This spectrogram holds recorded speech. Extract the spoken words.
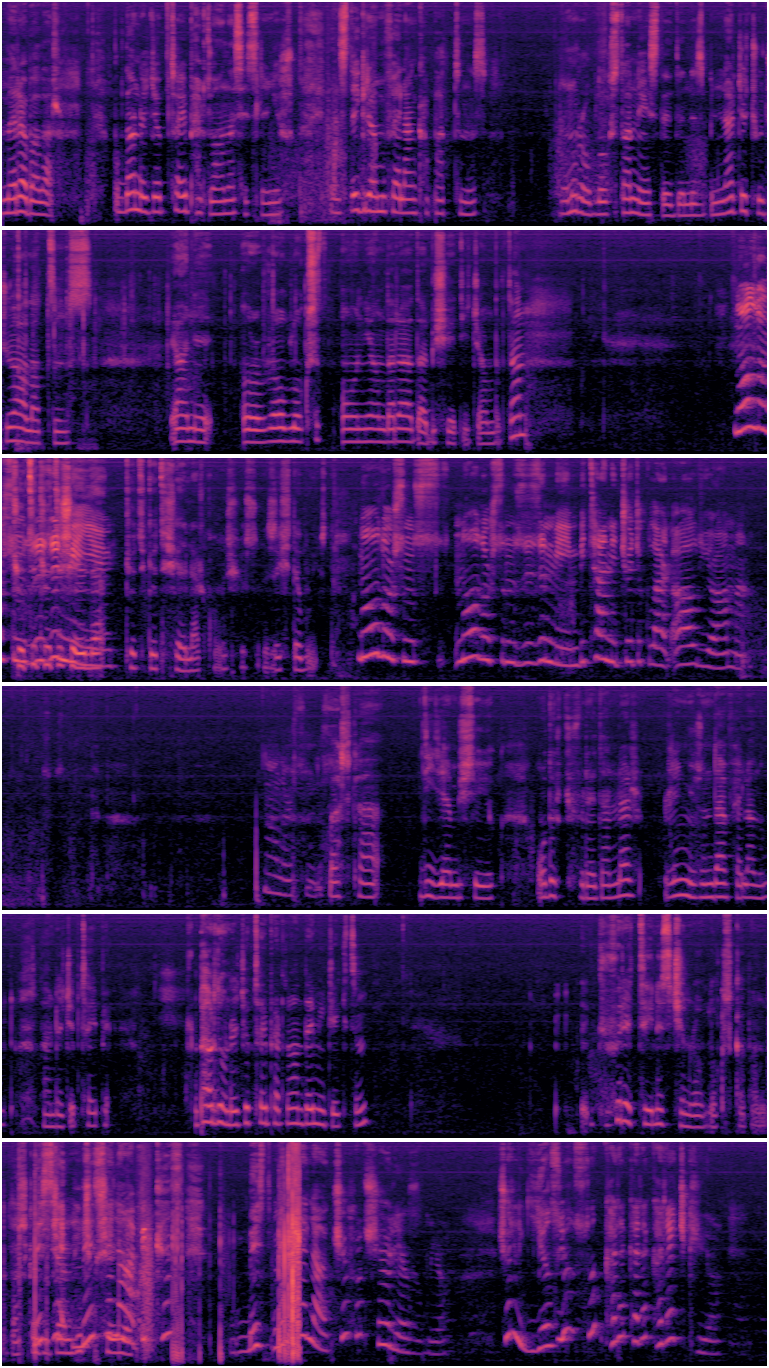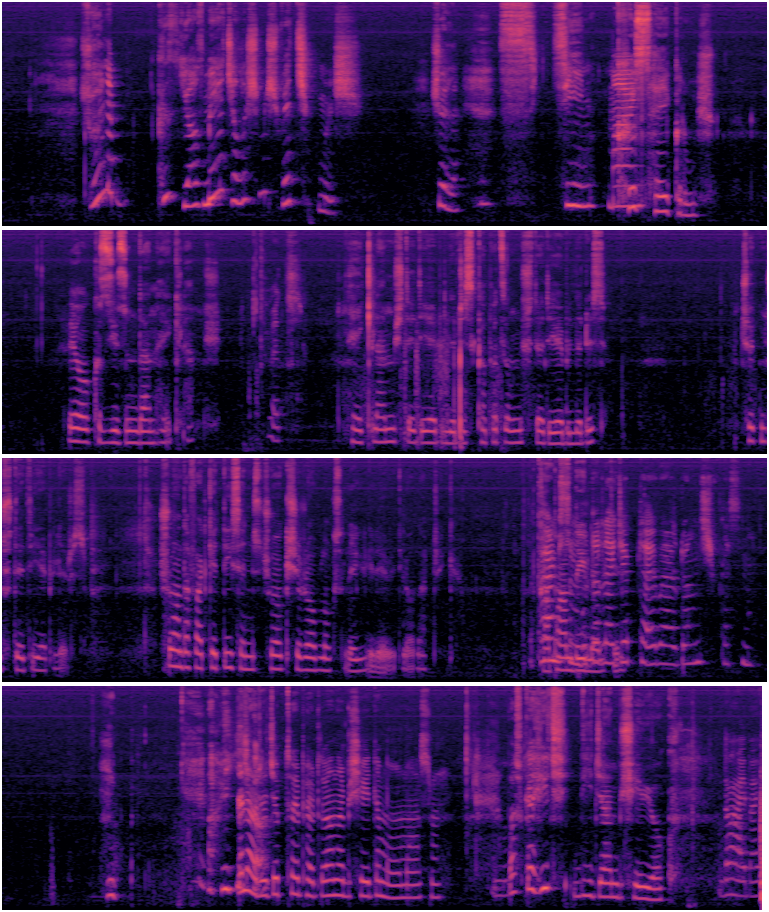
Merhabalar. Buradan Recep Tayyip Erdoğan'a sesleniyorum. Instagram'ı falan kapattınız. Ama Roblox'tan ne istediniz? Binlerce çocuğu ağlattınız. Yani o Roblox'u oynayanlara da bir şey diyeceğim buradan. Ne olursunuz Kötü kötü üzülmeyin. şeyler, kötü kötü şeyler konuşuyorsunuz işte bu yüzden. Ne olursunuz, ne olursunuz üzülmeyin. Bir tane çocuklar ağlıyor ama. Ne olursunuz. Başka diyeceğim bir şey yok. O da küfür edenlerin yüzünden falan oldu. Ben Recep Tayyip Pardon Recep Tayyip Erdoğan demeyecektim. Küfür ettiğiniz için Roblox kapandı. Başka diyeceğim hiçbir mesela şey yok. bir kız mes- mesela küfür şöyle yazılıyor. Şöyle yazıyorsun kare kare kare çıkıyor. Şöyle kız yazmaya çalışmış ve çıkmış. Şöyle sin my Kız hackermış. Ve o kız yüzünden hacklenmiş. Evet. Hacklenmiş de diyebiliriz. Kapatılmış da diyebiliriz. Çökmüş de diyebiliriz. Şu anda fark ettiyseniz çoğu kişi Roblox ile ilgili videolar çekiyor. Bakar mısın burada ilgili. Recep Tayyip Erdoğan'ın şifresine? Ay Ela ya. Recep Tayyip Erdoğan'a bir şey deme olmaz mı? Başka hiç diyeceğim bir şey yok. Bay bay.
